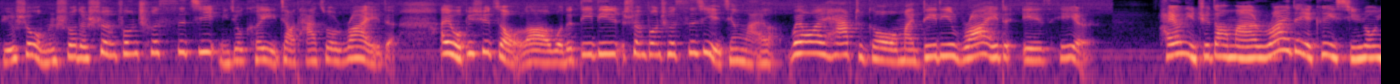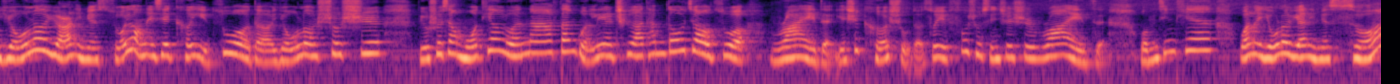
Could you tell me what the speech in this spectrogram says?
比如说我们说的顺风车司机，你就可以叫他做 ride。哎，我必须走了，我的滴滴顺风车司机已经来了。Well, I have to go. My Didi ride is here. 还有你知道吗？Ride 也可以形容游乐园里面所有那些可以坐的游乐设施，比如说像摩天轮呐、翻滚列车啊，它们都叫做 ride，也是可数的，所以复数形式是 rides。我们今天玩了游乐园里面所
